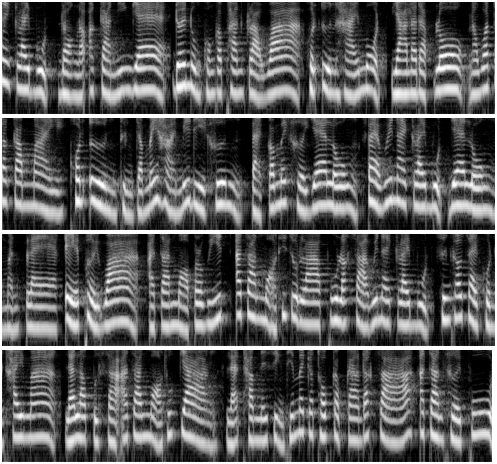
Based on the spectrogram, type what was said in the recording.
นัยไกลบุตรลองแล้วอาการยิ่งแย่ โดยหนุ่มคงกระพันกล่าวว่า คนอื่นหายหมด ยาระดับโลก นวัตกรรมใหม่ คนอื่นถึงจะไม่หายไม่ดีขึ้น แต่ก็ไม่เคยแย่ลง แต่วินัยไกลบุตรแย่ลงมันแปลก เอ๋เผยว่า อาจารย์หมอประวิทย์อาจารย์หมอที่จุฬาผู้รักษาวินัยไกลบุตร ซึ่งเข้าใจคนไข้มาก และเราปรึกษาอาจารย์หมอทุกอย่าง และทำในสิ่งที่ไม่กระทบกับการรักษา อาจารย์เคยพูด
